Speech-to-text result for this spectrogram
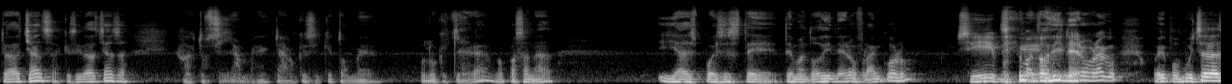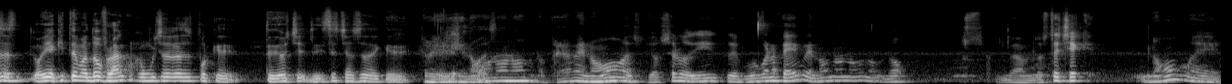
te da chance, que si das chance. Dijo Héctor, sí, hombre, claro que sí, que tome pues, lo que quiera, no pasa nada. Y ya después este, te mandó dinero Franco, ¿no? Sí, Te porque- mandó dinero, Franco. Oye, pues muchas gracias. Oye, aquí te mandó Franco, que muchas gracias porque te dio, le diste chance de que. Pero yo dije, no, no, no, no, espérame, no, yo se lo di de muy buena fe, güey, no, no, no, no, no. Pues, este cheque. No, güey.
